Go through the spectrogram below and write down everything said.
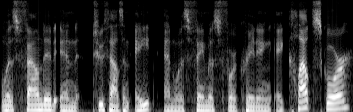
was founded in 2008 and was famous for creating a Klout score,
